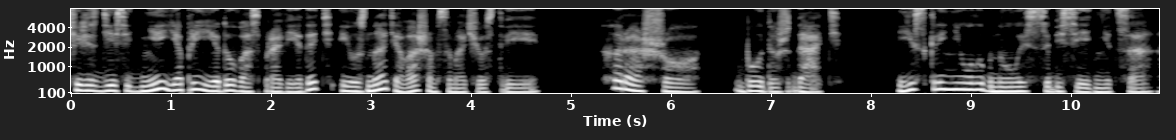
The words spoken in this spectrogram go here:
Через десять дней я приеду вас проведать и узнать о вашем самочувствии. Хорошо, буду ждать. Искренне улыбнулась собеседница.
